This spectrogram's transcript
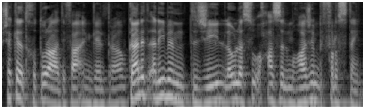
وشكلت خطورة على دفاع إنجلترا وكانت قريبة من التسجيل لولا سوء حظ المهاجم بفرصتين.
